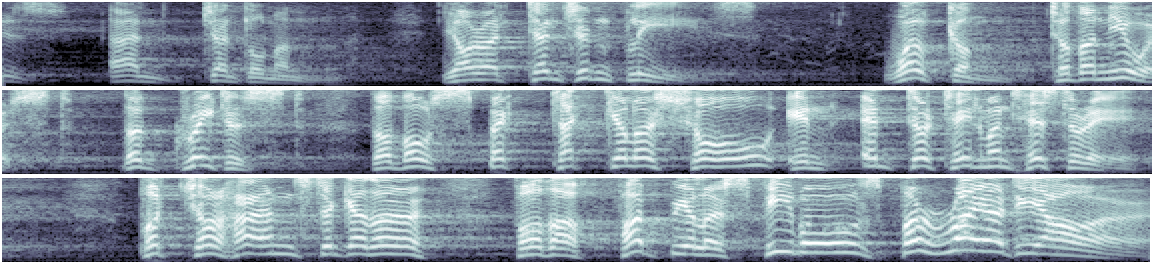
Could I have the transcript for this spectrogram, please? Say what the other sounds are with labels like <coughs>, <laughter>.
Ladies and gentlemen, your attention, please. Welcome to the newest, the greatest, the most spectacular show in entertainment history. Put your hands together for the Fabulous Feebles Variety Hour.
